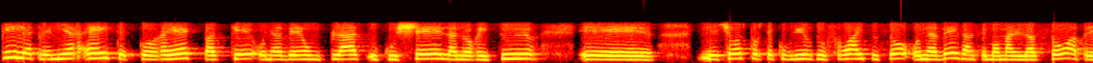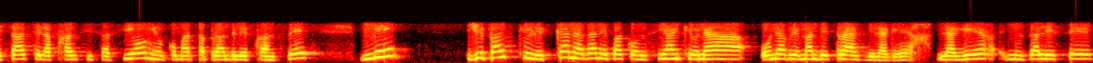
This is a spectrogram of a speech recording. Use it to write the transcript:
Puis la première aide, c'est correct parce qu'on avait une place où coucher, la nourriture et les choses pour se couvrir du froid et tout ça. On avait dans ce moment-là ça. Après ça, c'est la francisation et on commence à apprendre le français. Mais je pense que le Canada n'est pas conscient qu'on a, on a vraiment des traces de la guerre. La guerre nous a laissé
